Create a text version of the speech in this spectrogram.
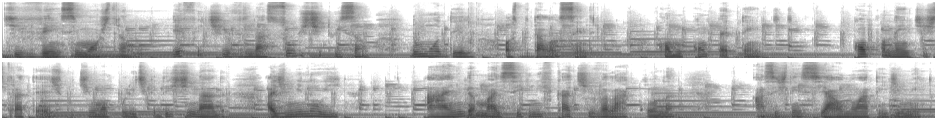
que vem se mostrando efetivos na substituição do modelo hospitalocêntrico como competente componente estratégico de uma política destinada a diminuir a ainda mais significativa lacuna assistencial no atendimento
